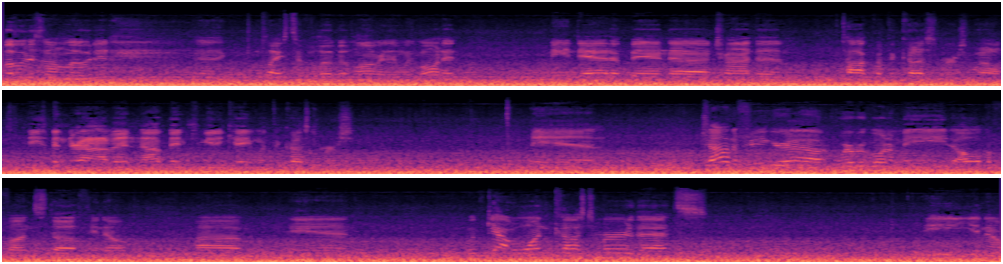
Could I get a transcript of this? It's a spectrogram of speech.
boat is unloaded. The place took a little bit longer than we wanted. Me and Dad have been uh, trying to talk with the customers. Well, he's been driving, and I've been communicating with the customers. And trying to figure out where we're going to meet, all the fun stuff, you know. Um, and we've got one customer that's he, you know,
